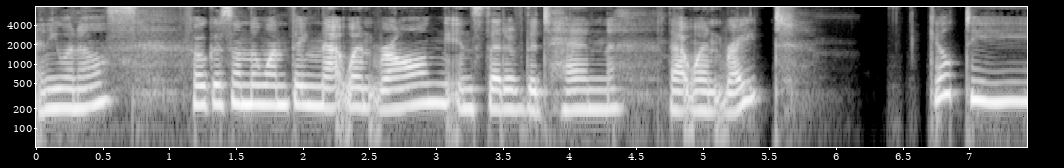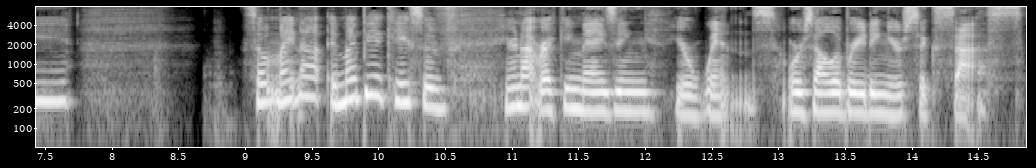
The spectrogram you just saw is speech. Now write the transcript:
Anyone else? Focus on the one thing that went wrong instead of the 10 that went right? Guilty. So it might not it might be a case of you're not recognizing your wins or celebrating your success.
